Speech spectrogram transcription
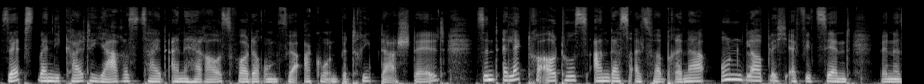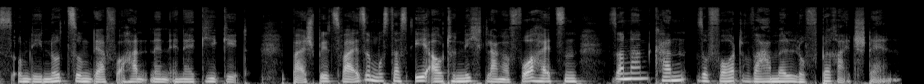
selbst wenn die kalte Jahreszeit eine Herausforderung für Akku und Betrieb darstellt, sind Elektroautos anders als Verbrenner unglaublich effizient, wenn es um die Nutzung der vorhandenen Energie geht. Beispielsweise muss das E-Auto nicht lange vorheizen, sondern kann sofort warme Luft bereitstellen.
